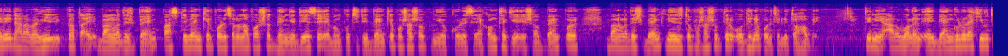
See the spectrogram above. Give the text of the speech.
এর এই ধারাবাহিকতায় বাংলাদেশ ব্যাংক পাঁচটি ব্যাংকের পরিচালনা পর্ষদ ভেঙে দিয়েছে এবং প্রতিটি ব্যাংকে প্রশাসক নিয়োগ করেছে। এখন থেকে এসব ব্যাংক বাংলাদেশ ব্যাংক নিয়োজিত প্রশাসকদের অধীনে পরিচালিত হবে। তিনি আরও বলেন, এই ব্যাংকগুলোর একীভূত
